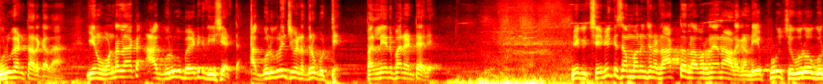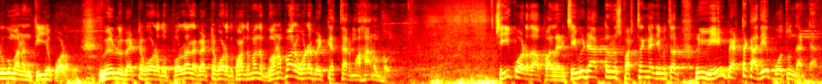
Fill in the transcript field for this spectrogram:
గులుగు అంటారు కదా ఈయన ఉండలేక ఆ గులుగు బయటికి తీసేట. ఆ గులుగు నుంచి వీళ్ళిద్దరూ పుట్టే. పని లేని పని అంటే అదే. మీకు చెవికి సంబంధించిన డాక్టర్లు ఎవరినైనా అడగండి. ఎప్పుడు చెవిలో గొలుగు మనం తీయకూడదు. వేళ్ళు పెట్టకూడదు పుల్లలు పెట్టకూడదు. కొంతమంది గుణపాలు కూడా పెట్టేస్తారు మహానుభావులు. చేయకూడదు ఆ పనులని చెవి డాక్టర్లు స్పష్టంగా చెబుతారు నువ్వేం పెట్టక అదే పోతుంది అంటారు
